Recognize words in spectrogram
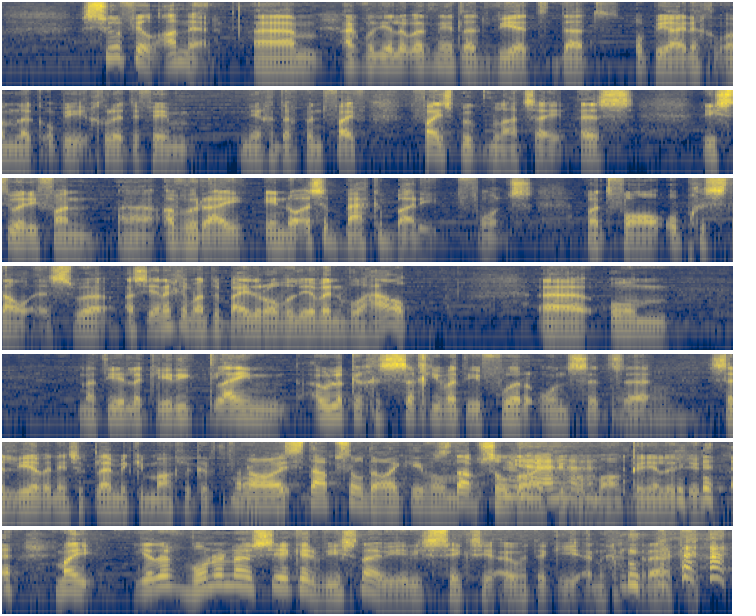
soveel ander. Ehm um, ek wil julle ook net laat weet dat op die huidige oomblik op die Groot FM 90.5 Facebook bladsy is die storie van uh Avory en daar is 'n backup buddy fonds wat vir haar opgestel is. So as enigiemand 'n bydrae wil lewer en wil help uh om natuurlik hierdie klein oulike gesiggie wat hier voor ons sit se mm. se lewe net so klein bietjie makliker te maak. Van daai stapsoldaatjie wil stapsoldaatjie wil maak kan julle doen. My julle wonder nou seker wie's nou hierdie seksie ou wat ek hier ingetrek het.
